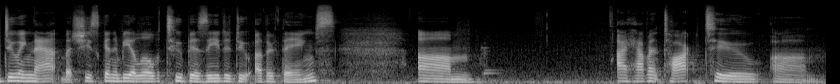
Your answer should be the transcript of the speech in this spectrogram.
doing that, but she's going to be a little too busy to do other things. Um, I haven't talked to um,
